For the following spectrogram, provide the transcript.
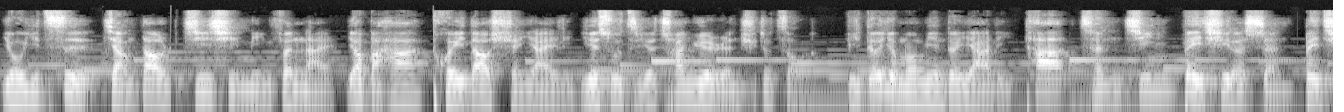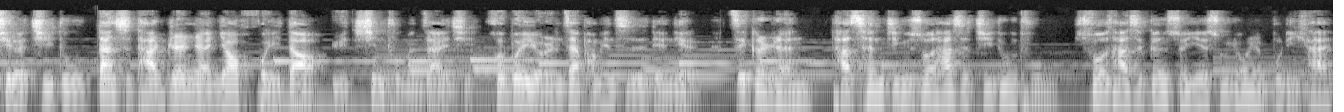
有一次讲到激起民愤来，要把他推到悬崖里，耶稣直接穿越人群就走了。彼得有没有面对压力？他曾经背弃了神，背弃了基督，但是他仍然要回到与信徒们在一起。会不会有人在旁边指指点点？这个人他曾经说他是基督徒，说他是跟随耶稣永远不离开，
